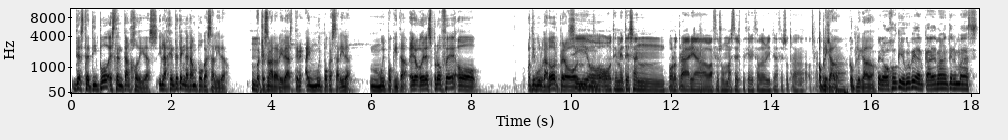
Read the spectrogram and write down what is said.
de este tipo estén tan jodidas y la gente tenga tan poca salida. Hmm. Porque es una realidad. Hay muy poca salida. Muy poquita. O eres profe o, o divulgador, pero. Sí, o, o te metes en, por otra área o haces un máster especializador y te haces otra, otra Complicado, cosa. complicado. Pero ojo que yo creo que cada vez van a tener más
